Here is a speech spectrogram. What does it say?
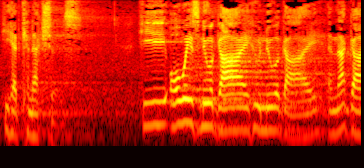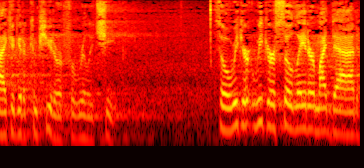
He had connections. He always knew a guy who knew a guy, and that guy could get a computer for really cheap. So a week or, week or so later, my dad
